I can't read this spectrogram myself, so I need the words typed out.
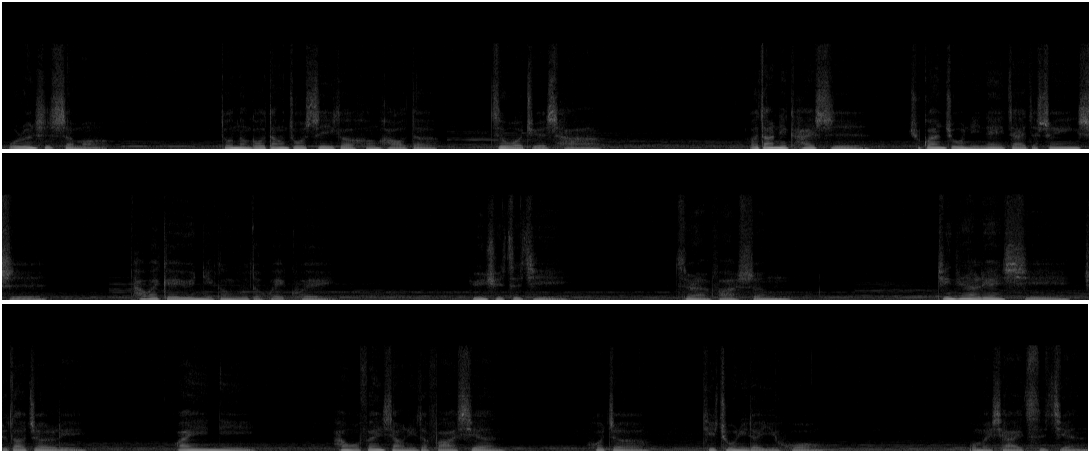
无论是什么，都能够当做是一个很好的自我觉察。而当你开始去关注你内在的声音时，它会给予你更多的回馈。允许自己自然发生。今天的练习就到这里，欢迎你和我分享你的发现。或者提出你的疑惑，我们下一次见。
